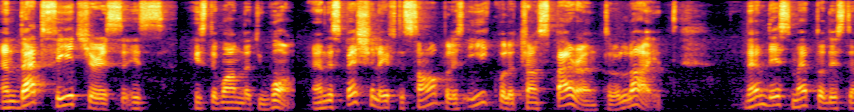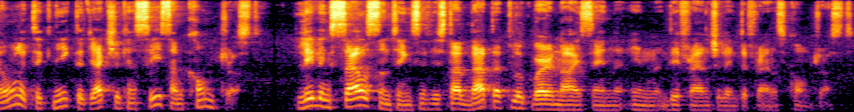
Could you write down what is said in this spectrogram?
and that feature is, is, is the one that you want. And especially if the sample is equally transparent to light, then this method is the only technique that you actually can see some contrast. Living cells and things, if you study that, that look very nice in, in differential interference contrast.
